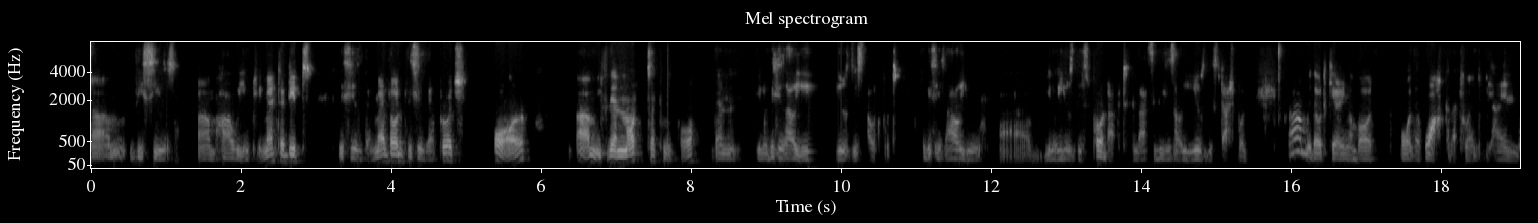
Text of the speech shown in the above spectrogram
um, this is um, how we implemented it, this is the method, this is the approach, or um, if they're not technical, then you know this is how you use this output. This is how you uh, you know use this product, and that's this is how you use this dashboard, um, without caring about all the work that went behind,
